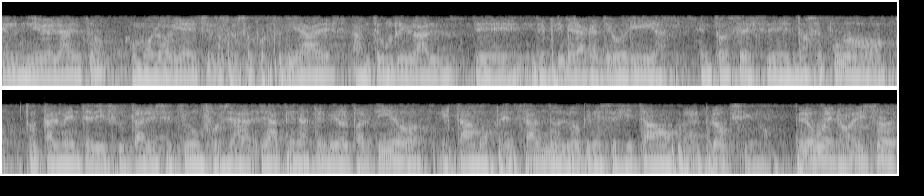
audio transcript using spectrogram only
en, un nivel alto, como lo había hecho en otras oportunidades, ante un rival de, primera categoría. Entonces eh, no se pudo totalmente disfrutar ese triunfo. Ya apenas terminó el partido, estábamos pensando en lo que necesitábamos para el próximo. Pero bueno, eso,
